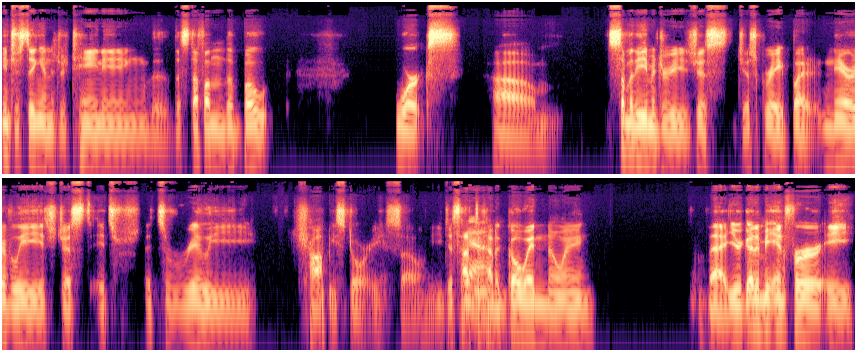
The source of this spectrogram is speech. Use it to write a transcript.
interesting and entertaining the the stuff on the boat works um some of the imagery is just just great, but narratively, it's just it's it's a really choppy story. So you just have Yeah. to kind of go in knowing that you're going to be in for a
